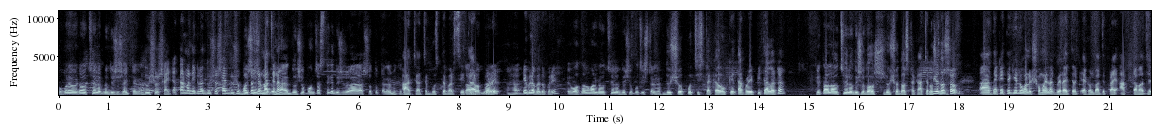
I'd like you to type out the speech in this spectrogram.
উপরে ওইটা হচ্ছে দুইশো ষাট টাকা। দুইশো ষাট আর তার মানে এগুলো দুইশো ষাট দুশো পঞ্চাশের মাঝে না? হ্যাঁ দুইশো পঞ্চাশ থেকে দুইশো সত্তর টাকার ভিতরে। আচ্ছা আচ্ছা বুঝতে পারছি। তারপরে হ্যাঁ। এগুলো কত করে? ওয়াকারু মালটা হচ্ছে হলো দুইশো পঁচিশ টাকা। দুশো পঁচিশ টাকা ওকে। তারপরে পিতালাটা? ফিতালা হচ্ছে হলো দুইশো দশ। দুশো দশ টাকা। আচ্ছা 10 প্রিয় দর্শক দেখাইতে গেলেও অনেক সময় লাগবে। রাইতের এখন বাজে প্রায় আটটা বাজে।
